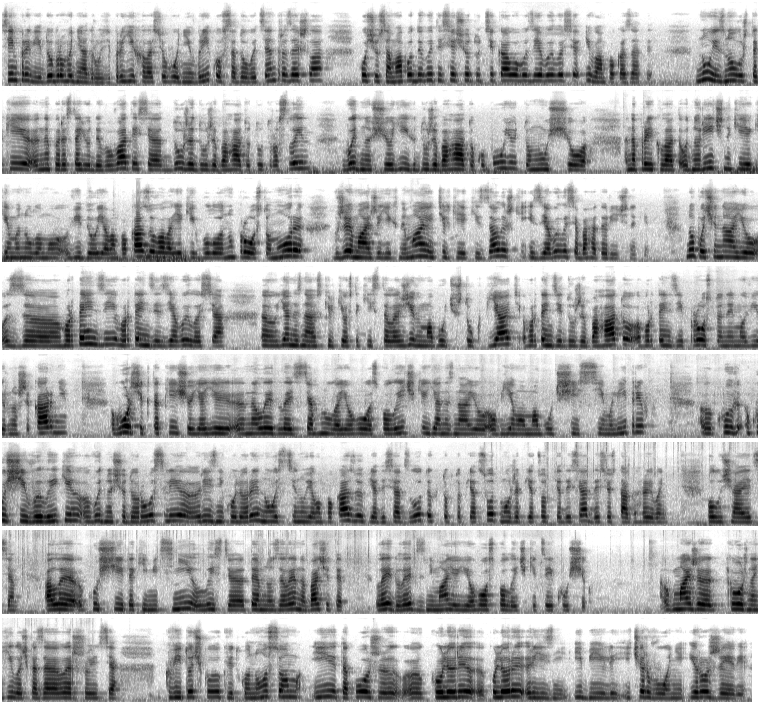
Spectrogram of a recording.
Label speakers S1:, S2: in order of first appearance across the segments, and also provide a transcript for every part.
S1: Всім привіт, доброго дня, друзі! Приїхала сьогодні в Бріко, в садовий центр зайшла. Хочу сама подивитися, що тут цікавого з'явилося, і вам показати. Ну і знову ж таки не перестаю дивуватися. Дуже дуже багато тут рослин. Видно, що їх дуже багато купують, тому що, наприклад, однорічники, які в минулому відео я вам показувала, яких було ну просто море, вже майже їх немає, тільки якісь залишки, і з'явилися багаторічники. Ну, починаю з гортензії. Гортензії з'явилося. е, Я не знаю, скільки ось таких стелажів, мабуть, штук 5. Гортензій дуже багато. Гортензії просто неймовірно шикарні. Горщик такий, що я її е, ледь-ледь стягнула його з полички. Я не знаю, об'ємом, мабуть, 6-7 літрів. Ку- Кущі великі, видно, що дорослі, різні кольори. Ну, ось ціну я вам показую: 50 злотих, тобто 500, може 550, десь ось так гривень получається. Але кущі такі міцні, листя темно-зелене, бачите, ледь-ледь знімаю його з полички, цей кущик. Майже кожна гілочка завершується квіточкою, квітконосом, і також е, кольори, кольори різні: і білі, і червоні, і рожеві,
